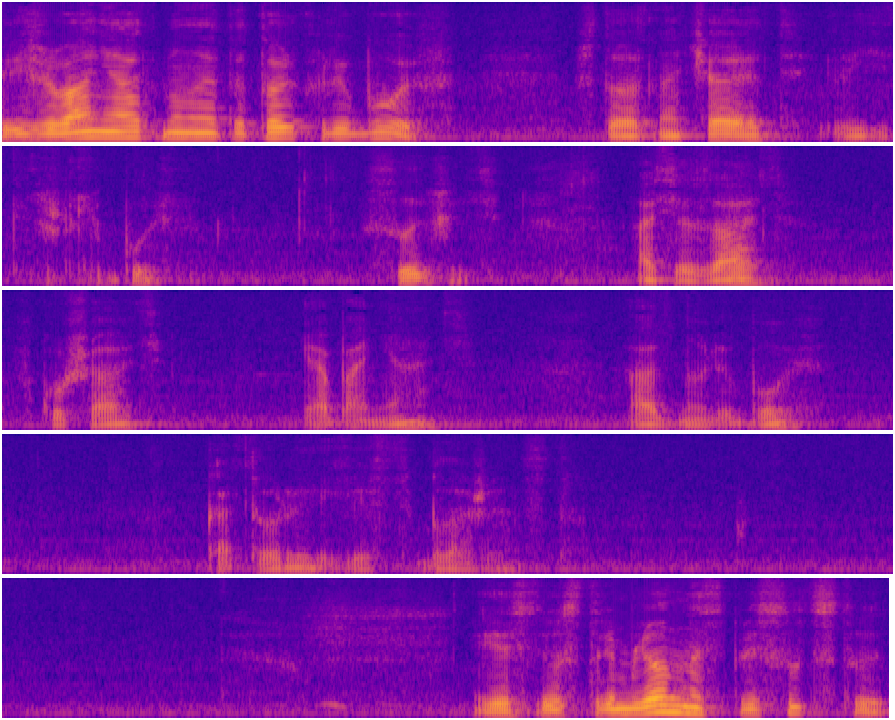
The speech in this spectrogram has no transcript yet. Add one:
Переживание атмана – это только любовь, что означает видеть лишь любовь, слышать, осязать, вкушать и обонять одну любовь, которая есть блаженство. Если устремленность присутствует,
